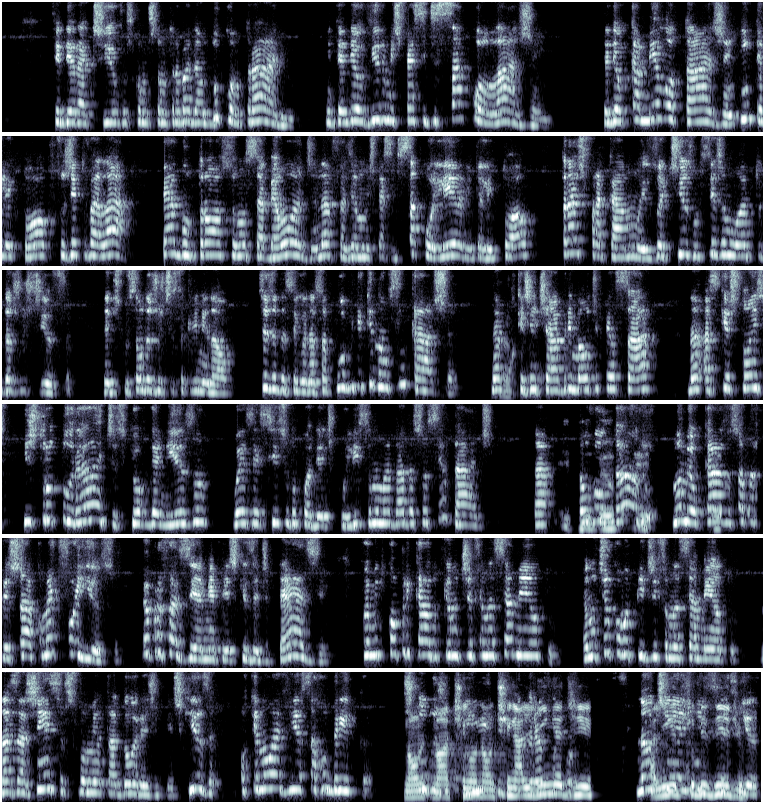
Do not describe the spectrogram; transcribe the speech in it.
federativos, como estamos trabalhando. Do contrário, entendeu? Vira uma espécie de sacolagem, entendeu? Camelotagem intelectual, que o sujeito vai lá, pega um troço, não sabe aonde, né? fazendo uma espécie de sacoleiro intelectual, traz para cá num exotismo, seja no âmbito da justiça, da discussão da justiça criminal, seja da segurança pública, que não se encaixa, né? porque a gente abre mão de pensar né, as questões estruturantes que organizam o exercício do poder de polícia numa dada sociedade. Tá? Então, voltando, no meu caso, só para fechar, como é que foi isso? Eu, para fazer a minha pesquisa de tese, foi muito complicado, porque eu não tinha financiamento. Eu não tinha como pedir financiamento nas agências fomentadoras de pesquisa, porque não havia essa rubrica. Não, não, tinha, não tinha a linha de, não a tinha linha de subsídio. De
